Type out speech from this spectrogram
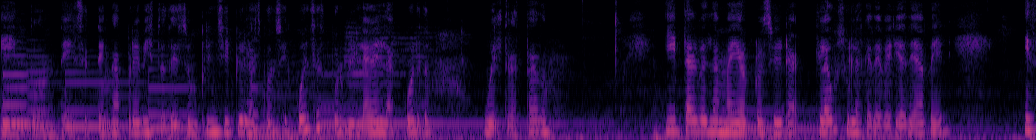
en donde se tenga previsto desde un principio las consecuencias por violar el acuerdo o el tratado. Y tal vez la mayor cláusula que debería de haber es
